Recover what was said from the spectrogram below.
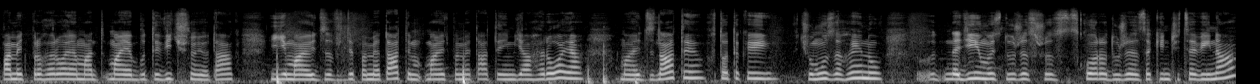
Пам'ять про героя має бути вічною, так її мають завжди пам'ятати, мають пам'ятати ім'я героя, мають знати, хто такий, чому загинув. Надіємось дуже, що скоро дуже закінчиться війна,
